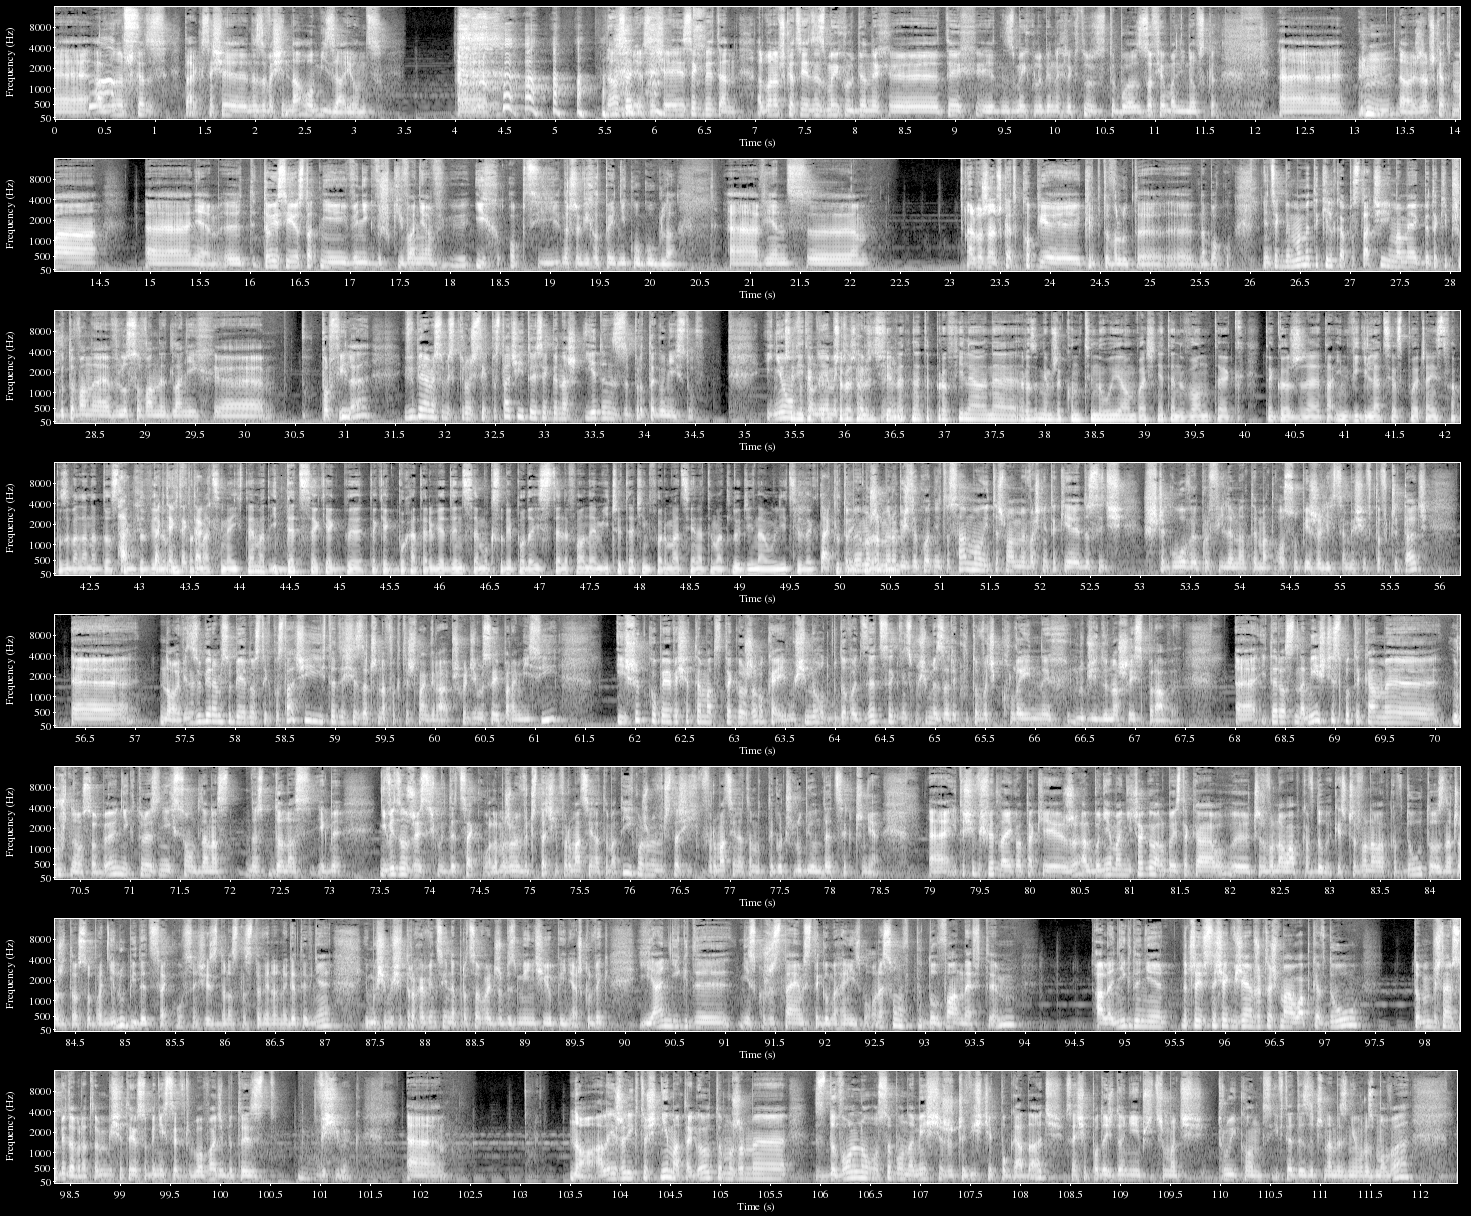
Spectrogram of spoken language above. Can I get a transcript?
E, albo na przykład, tak, w sensie nazywa się Naomi Zając. E, no serio, w sensie jest jakby ten. Albo na przykład jeden z moich ulubionych e, tych, jeden z moich ulubionych rektorów to była Zofia Malinowska. E, no, że na przykład ma e, nie wiem, e, to jest jej ostatni wynik wyszukiwania ich opcji, znaczy w ich odpowiedniku Google'a. E, więc Albo że na przykład kopię kryptowalutę na boku. Więc jakby mamy te kilka postaci i mamy jakby takie przygotowane, wylosowane dla nich profile i wybieramy sobie z którąś z tych postaci i to jest jakby nasz jeden z protagonistów. I nią Czyli tak, wykonujemy tak, przepraszam, kilka... że się wetnę, te profile, one rozumiem, że kontynuują właśnie ten wątek tego, że ta inwigilacja społeczeństwa pozwala na dostęp tak, do wielu tak, tak, tak informacji tak. na ich temat i DedSec jakby, tak jak bohater w jedynce mógł sobie podejść z telefonem i czytać informacje na temat ludzi na ulicy. Tak, tak to my możemy robić dokładnie to samo i też mamy właśnie takie dosyć szczegółowe profile na temat osób, jeżeli chcemy się w to wczytać. Eee, no, więc wybieramy sobie jedną z tych postaci i wtedy się zaczyna faktyczna gra. Przechodzimy sobie sobie parę misji i szybko pojawia się temat tego, że ok, musimy odbudować ZSEC, więc musimy zarekrutować kolejnych ludzi do naszej sprawy. E, I teraz na mieście spotykamy różne osoby. Niektóre z nich są dla nas, do nas, jakby nie wiedzą, że jesteśmy w DCEC-u, ale możemy wyczytać informacje na temat ich, możemy wyczytać ich informacje na temat tego, czy lubią DCEC, czy nie. E, I to się wyświetla jako takie, że albo nie ma niczego, albo jest taka e, czerwona łapka w dół. Jak jest czerwona łapka w dół, to oznacza, że ta osoba nie lubi DCEC-u, w sensie jest do nas nastawiona negatywnie i musimy się trochę więcej napracować, żeby zmienić jej opinię. Aczkolwiek ja nigdy nie skorzystałem z tego mechanizmu. One są wbudowane w tym, ale nigdy nie. Znaczy, w sensie, jak widziałem, że ktoś ma łapkę w dół, to myślałem sobie, dobra, to mi się tej osoby nie chce próbować, bo to jest wysiłek. E, no, ale jeżeli ktoś nie ma tego, to możemy z dowolną osobą na mieście rzeczywiście pogadać, w sensie podejść do niej, przytrzymać trójkąt i wtedy zaczynamy z nią rozmowę.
